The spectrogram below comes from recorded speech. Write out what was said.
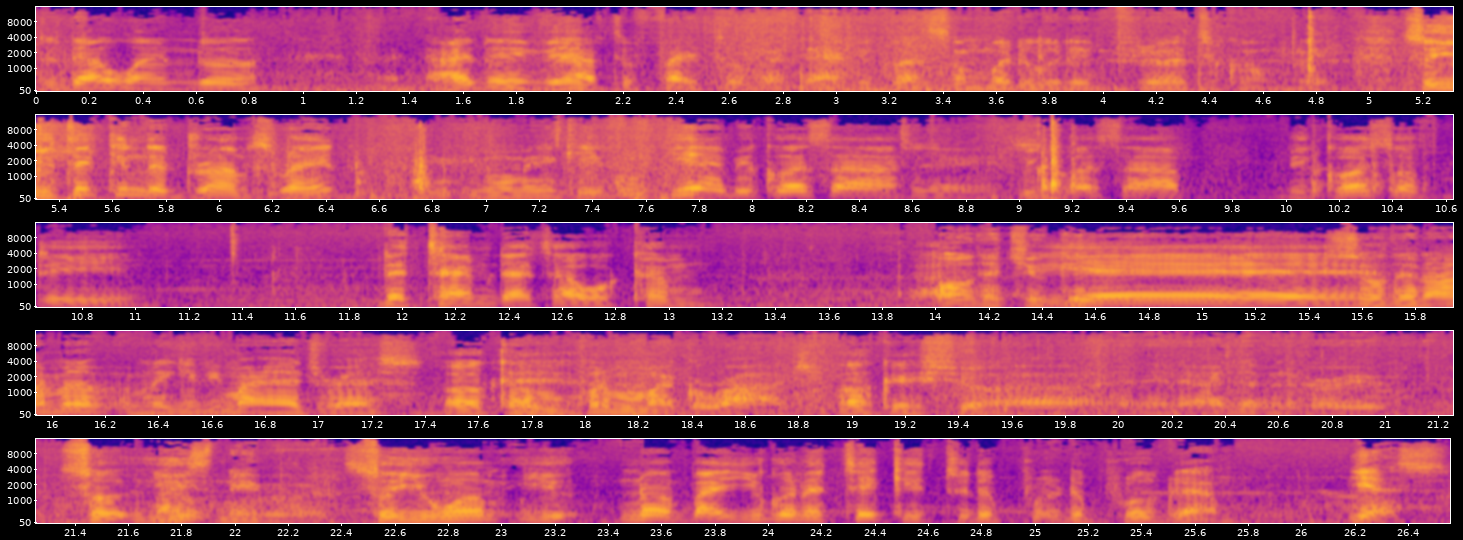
That one, though, I don't even have to fight over that because somebody with inferiority complex. So you're taking the drums, right? You, you want me to keep them? Yeah, because, uh, because, uh, because of the, the time that I will come. Oh, that you get Yeah. So then I'm going to I'm gonna give you my address. Okay. I'm to put them in my garage. okay, sure. Uh, and I live in a very so nice you, neighborhood. So you want, you, no, but you're going to take it to the, pro, the program. Yes,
